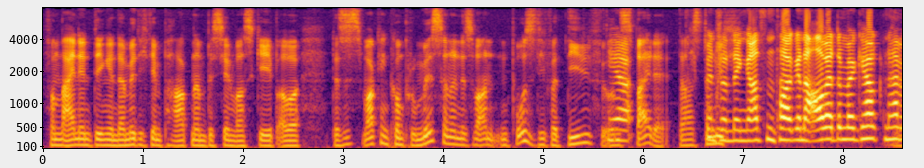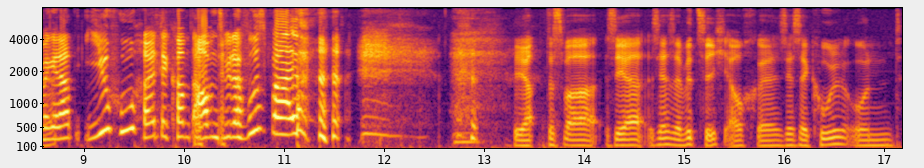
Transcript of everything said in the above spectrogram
von meinen Dingen, damit ich dem Partner ein bisschen was gebe. Aber das ist, war kein Kompromiss, sondern es war ein, ein positiver Deal für ja. uns beide. Da hast ich bin schon den ganzen Tag in der Arbeit immer gehockt und ja. habe mir gedacht, juhu, heute kommt abends wieder Fußball. ja, das war sehr, sehr, sehr witzig, auch äh, sehr, sehr cool und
